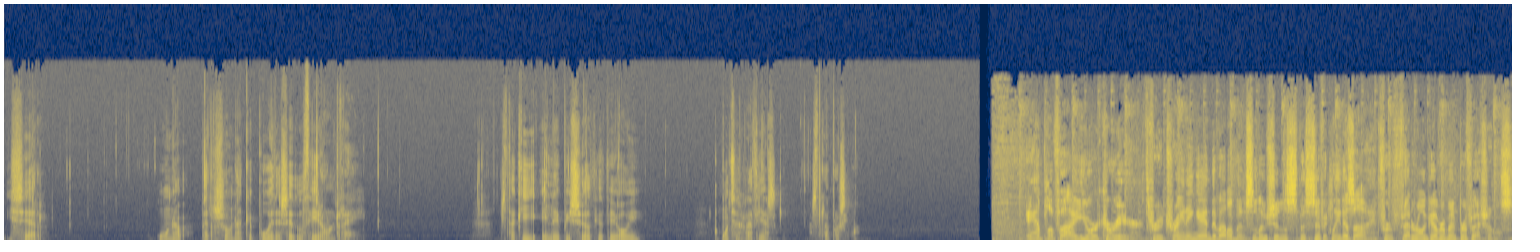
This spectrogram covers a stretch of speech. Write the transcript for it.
y ser una persona que puede seducir a un rey. Hasta aquí el episodio de hoy. Muchas gracias. Hasta la próxima. Amplify your career through training and development solutions specifically designed for federal government professionals.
